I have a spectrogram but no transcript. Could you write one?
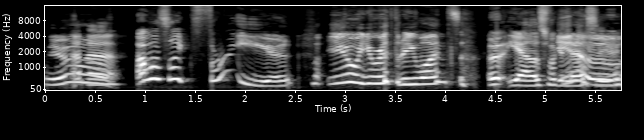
Ew. Uh, I was like three. Ew, you were three once. Uh, yeah, that's fucking nasty.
